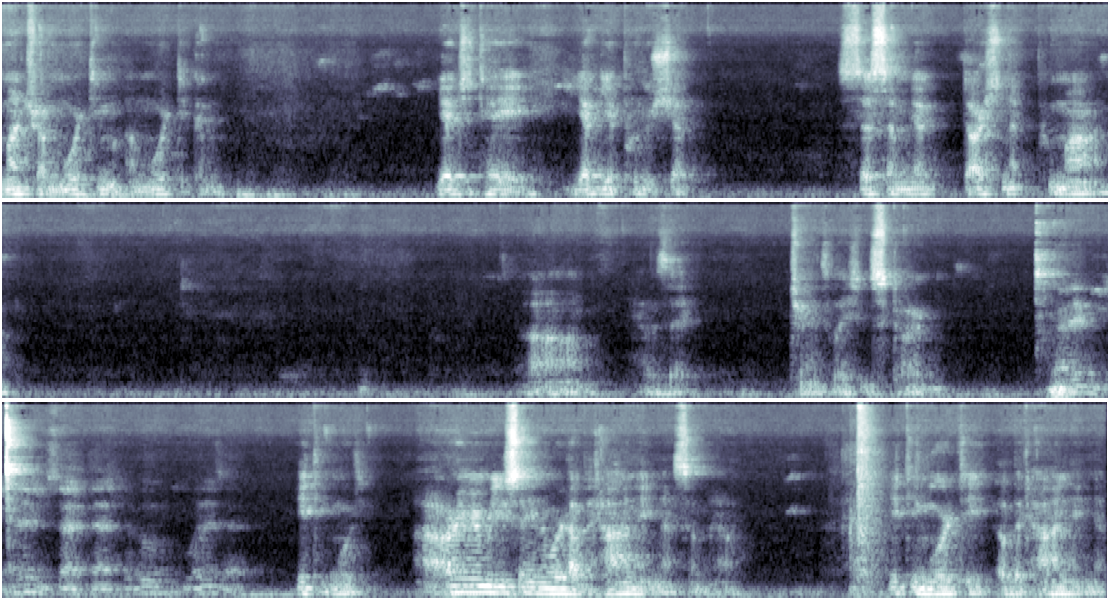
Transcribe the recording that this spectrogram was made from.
mantra murtim amurtikam yajate yagya purusha sasamyak darshana puman. Um, how does that translation start? I didn't, I didn't cite that, but who, what is that? Iti murti. I remember you saying the word abhidhanena somehow. Iti murti abhidhanena.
